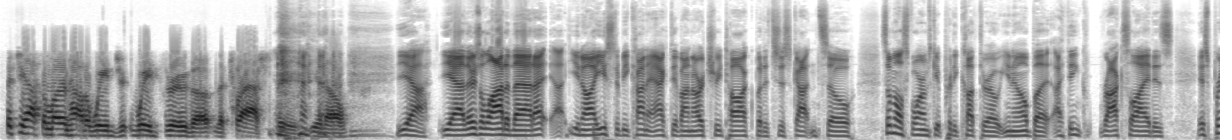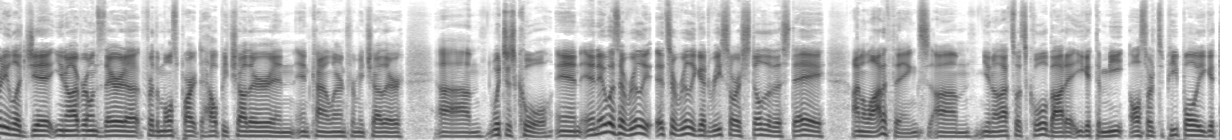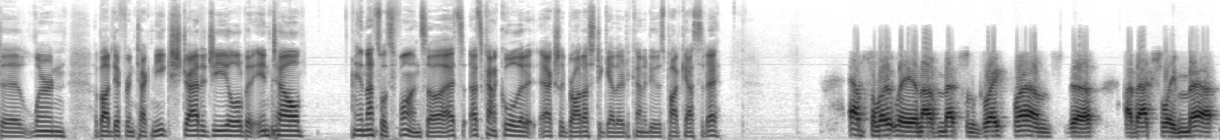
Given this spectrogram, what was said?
But you have to learn how to weed weed through the the trash too, you know. Yeah, yeah. There's a lot of that. I, I you know, I used to be kind of active on archery talk, but it's just gotten so. Some of those forums get pretty cutthroat, you know. But I think Rokslide is is pretty legit. You know, everyone's there to, for the most part, to help each other and and kind of learn from each other, um, which is cool. And and it was a really, it's a really good resource still to this day on a lot of things. Um, you know, that's what's cool about it. You get to meet all sorts of people. You get to learn about different techniques, strategy, a little bit intel and that's what's fun. So that's that's kind of cool that it actually brought us together to kind of do this podcast today. Absolutely, and I've met some great friends that I've actually met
